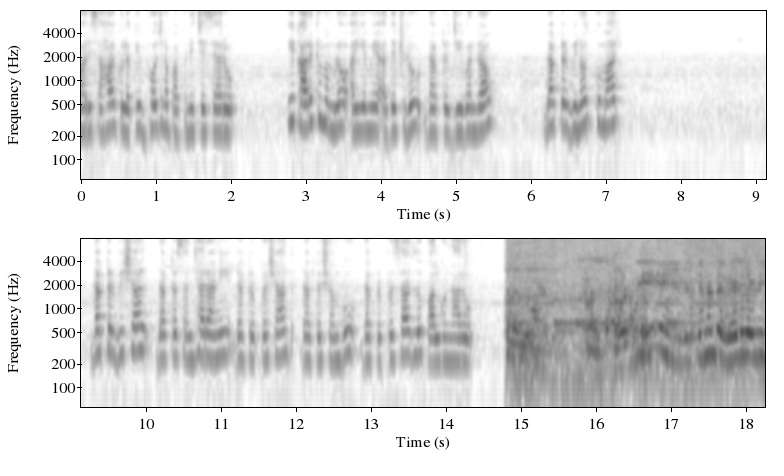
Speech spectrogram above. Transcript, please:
వారి సహాయకులకి భోజన పంపిణీ చేశారు. ఈ కార్యక్రమంలో ఐఎంఏ అధ్యక్షులు doctor Jeevan Rao doctor Vinod Kumar doctor Vishal doctor Sandhyarani doctor Prashanth doctor Shambhu doctor ప్రసాద్లు పాల్గొన్నారు. ఇది వీళ్ళకి ఏంటంటే వేడి వేడి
